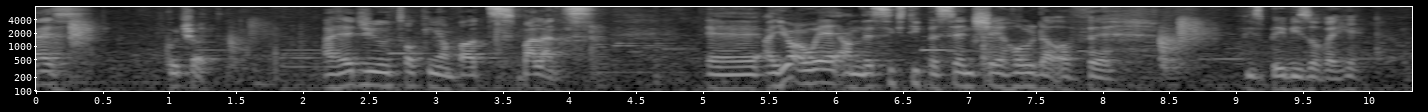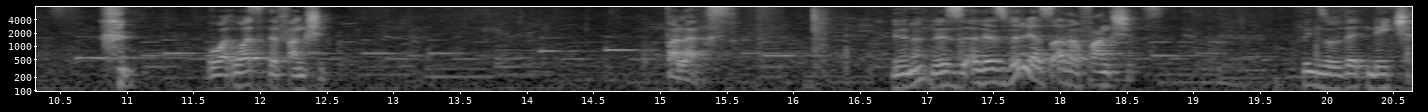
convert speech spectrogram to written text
Guys, good shot. I heard you talking about balance. Uh, are you aware I'm the 60% shareholder of uh, these babies over here? what, what's the function? Balance. You know, there's, there's various other functions, things of that nature.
